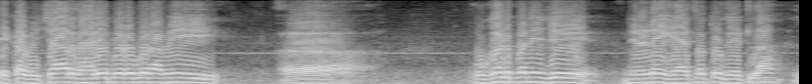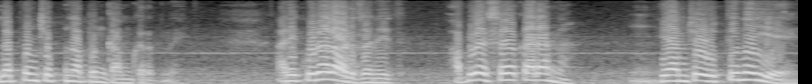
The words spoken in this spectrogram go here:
एका विचारधारेबरोबर आम्ही उघडपणे जे निर्णय घ्यायचा तो घेतला लपून छपून आपण काम करत नाही. आणि कुणाला अडचणीत आपल्या सहकाऱ्यांना. ही आमची वृत्ती नाही आहे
